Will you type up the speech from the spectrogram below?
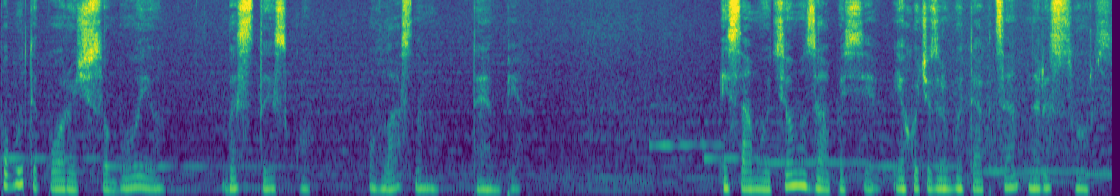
побути поруч з собою без стиску у власному темпі. І саме у цьому записі я хочу зробити акцент на ресурс.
